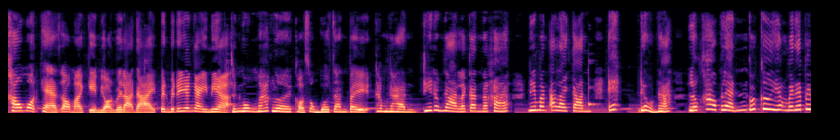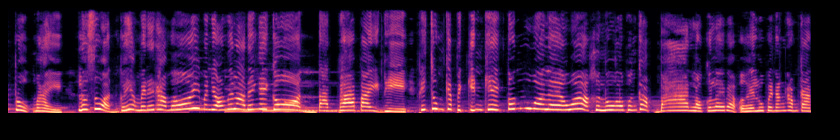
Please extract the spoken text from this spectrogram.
เข้าโหมดแคสออกมาเกมย้อนเวลาได้ เป็นไปได้ยังไงเนี่ย ฉันงงมากเลย ขอส่งบัวจันไปทำงานที่ทำงานแล้วกันนะคะ นี่มันอะไรกัน เอ๊ะ เดี๋ยวนะ แล้วข้าวแพลนก็คือยังไม่ได้ไปปลูกใหม่ แล้วสวนก็ยังไม่ได้ทำเฮ้ย มันย้อนเวลาได้ไงก่อน ตัดผ้าไปดี พี่จุ้มแกไปกินเค้กต้นวัวแล้วอะคือลูกเราเพิ่งกลับบ้าน เราก็เลยแบบเออให้ลูกไปนั่งทำการ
